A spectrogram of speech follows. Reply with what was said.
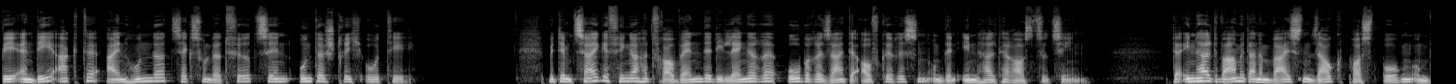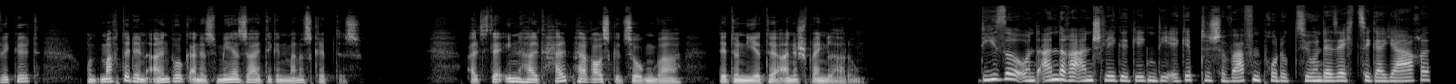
BND-Akte 100 614-OT. Mit dem Zeigefinger hat Frau Wende die längere obere Seite aufgerissen, um den Inhalt herauszuziehen. Der Inhalt war mit einem weißen Saugpostbogen umwickelt und machte den Eindruck eines mehrseitigen Manuskriptes. Als der Inhalt halb herausgezogen war, detonierte eine Sprengladung. Diese und andere Anschläge gegen die ägyptische Waffenproduktion der 60er Jahre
